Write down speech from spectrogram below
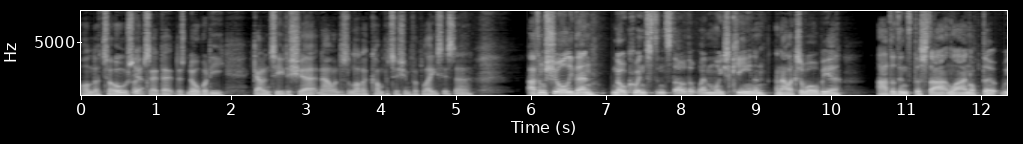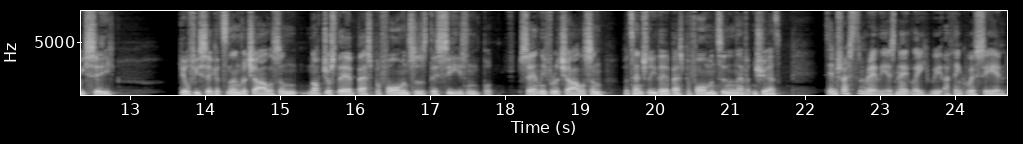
on their toes. Like yeah. I said, there's nobody guaranteed a shirt now, and there's a lot of competition for places there. Adam, surely then, no coincidence though that when Moise Kean and, and Alex Iwobi are added into the starting lineup that we see Gylfi Sigurdsson and Richarlison, not just their best performances this season, but certainly for Richarlison, potentially their best performance in an Everton shirt. It's interesting, really, isn't it? Like we, I think we're seeing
